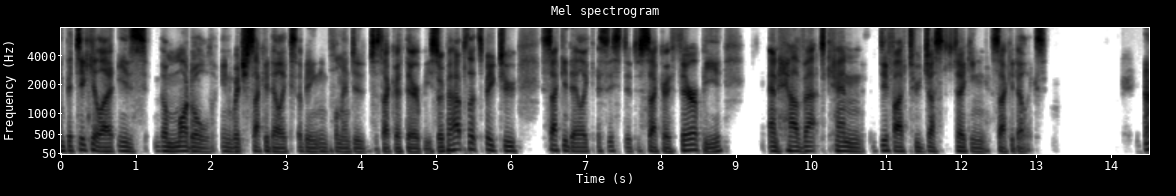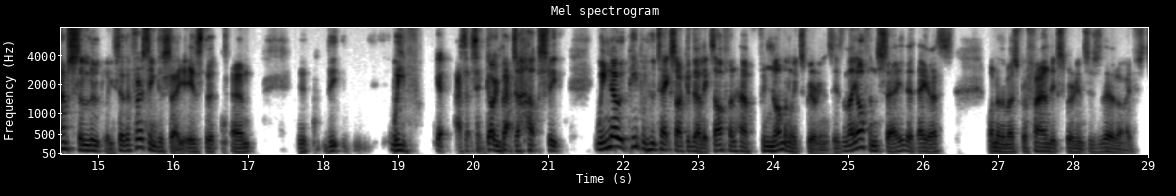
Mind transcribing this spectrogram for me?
in particular is the model in which psychedelics are being implemented to psychotherapy. So perhaps let's speak to psychedelic assisted psychotherapy and how that can differ to just taking psychedelics. Absolutely. So the first thing to say is that um, the we've, as I said, going back to Huxley, we know people who take psychedelics often have phenomenal experiences, and they often say that they are one of the most profound experiences of their lives.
